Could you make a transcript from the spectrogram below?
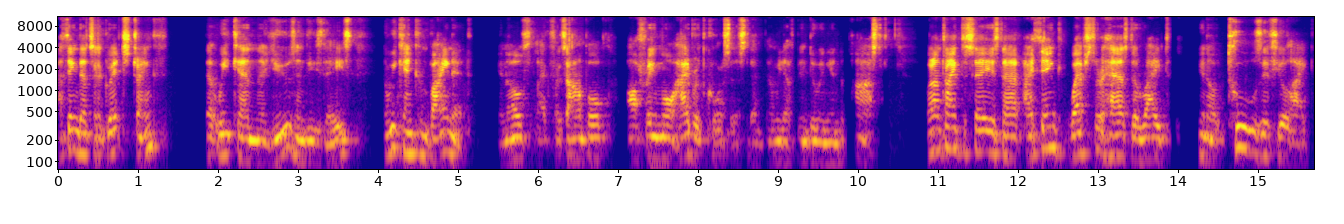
I think that's a great strength that we can uh, use in these days, and we can combine it. You know, like for example, offering more hybrid courses than, than we have been doing in the past. What I'm trying to say is that I think Webster has the right, you know, tools, if you like,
